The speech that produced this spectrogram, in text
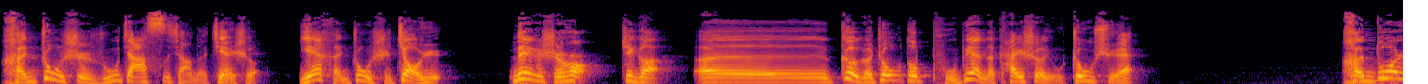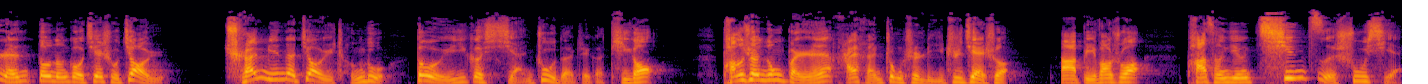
很重视儒家思想的建设，也很重视教育。那个时候，这个呃各个州都普遍的开设有州学，很多人都能够接受教育，全民的教育程度都有一个显著的这个提高。唐玄宗本人还很重视礼制建设啊，比方说。他曾经亲自书写《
